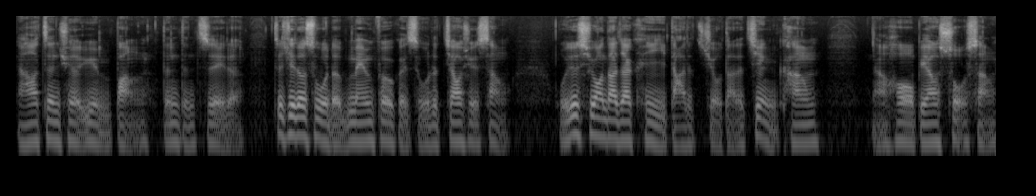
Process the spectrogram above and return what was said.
然后正确的运棒等等之类的。这些都是我的 main focus，我的教学上，我就希望大家可以打得久，打得健康，然后不要受伤。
